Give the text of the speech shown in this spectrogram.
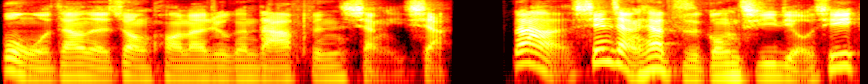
问我这样的状况，那就跟大家分享一下。那先讲一下子宫肌瘤，其实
